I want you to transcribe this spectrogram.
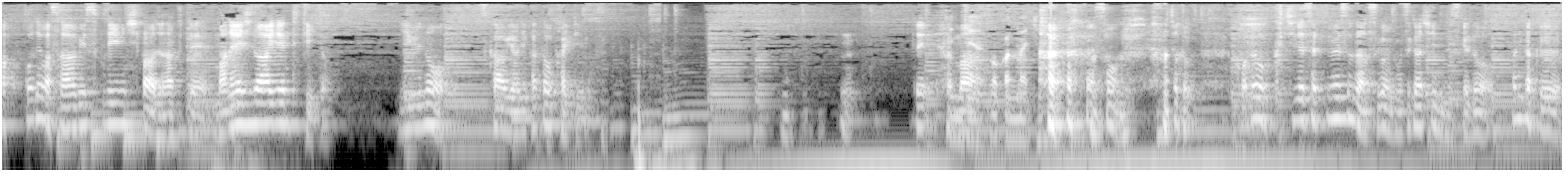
あ、ここではサービスプリンシパルじゃなくて、マネージドアイデンティティというのを使うやり方を書いています。で、まあ。わかんない そうね。ちょっと、これを口で説明するのはすごい難しいんですけど、とにかく、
